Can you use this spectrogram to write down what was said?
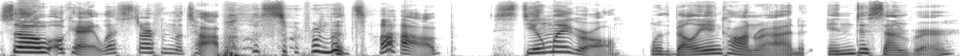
So, okay, let's start from the top. let's start from the top. Steal My Girl with Belly and Conrad in December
